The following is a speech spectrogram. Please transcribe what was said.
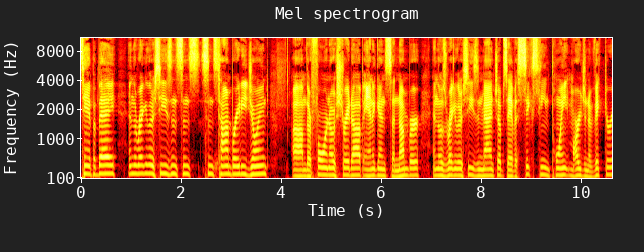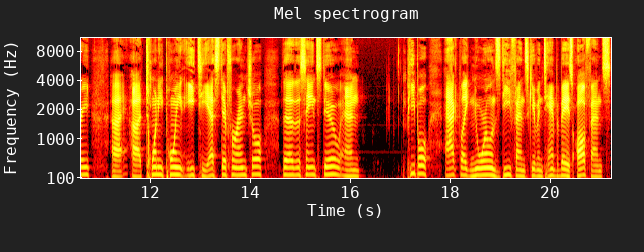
Tampa Bay in the regular season since since Tom Brady joined. Um, they're 4 0 straight up and against the number in those regular season matchups. They have a 16 point margin of victory, uh, a 20 point ATS differential, the, the Saints do. And people act like New Orleans defense, given Tampa Bay's offense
